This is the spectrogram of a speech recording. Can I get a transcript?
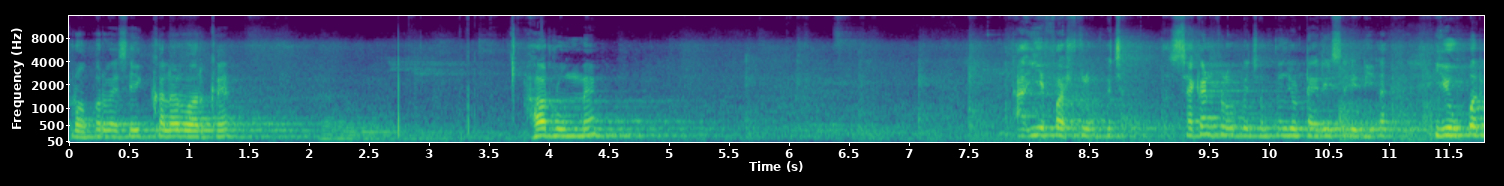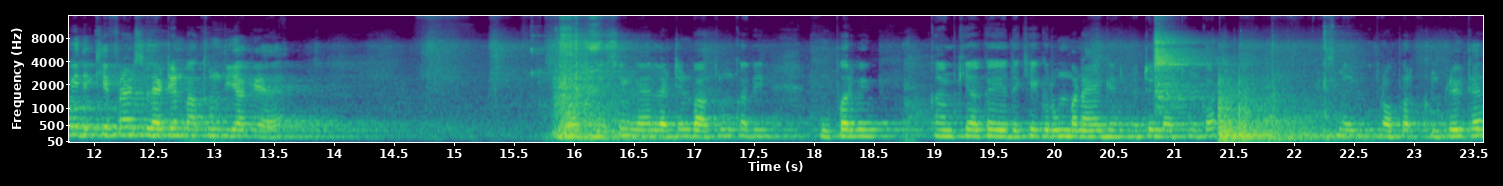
प्रॉपर वैसे ही कलर वर्क है। हर रूम में। आइए फ़र्स्ट फ्लोर पे सेकंड फ्लोर पे चलते हैं, जो टेरिस एरिया ये ऊपर भी देखिए फ्रेंड्स लेट्रिन बाथरूम दिया गया है। ड्रेसिंग है? लेट्रिन बाथरूम का भी ऊपर भी काम किया गया ये देखिए एक रूम बनाया गया लेटरिन बाथरूम का। इसमें भी प्रॉपर कंप्लीट है।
